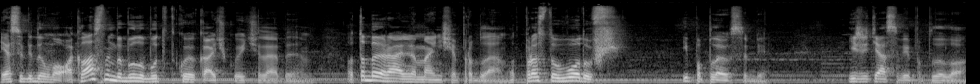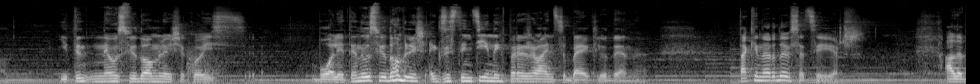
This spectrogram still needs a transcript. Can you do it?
Я собі думав, а класно би було бути такою качкою чи лебедем. От то би реально менше проблем. От просто в воду вш, і поплив собі. І життя собі поплило. І ти не усвідомлюєш якоїсь болі, ти не усвідомлюєш екзистенційних переживань себе як людини. Так і народився цей вірш. Але,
